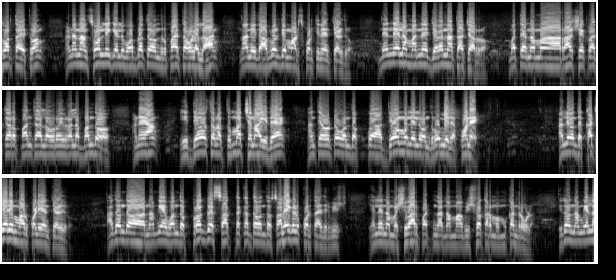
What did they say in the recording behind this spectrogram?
ಸೋರ್ತಾ ಇತ್ತು. ಅಣ್ಣ, ನಾನು ಸೋಲಿಗೆ ಅಲ್ಲಿ ಒಬ್ಬರ ಹತ್ರ ಒಂದು ರೂಪಾಯಿ ತಗೊಳ್ಳಲ್ಲ ನಾನು ಇದು ಅಭಿವೃದ್ಧಿ ಮಾಡಿಸ್ಕೊಡ್ತೀನಿ ಅಂತ ಹೇಳಿದ್ರು. ನಿನ್ನೆಲ್ಲ ಮೊನ್ನೆ ಜಗನ್ನಾಥಾಚಾರ್ಯರು ಮತ್ತು ನಮ್ಮ ರಾಜಶೇಖರಾಚಾರ್ಯ ಪಾಂಚಾಲ್ ಅವರು ಇವರೆಲ್ಲ ಬಂದು ಅಣ್ಣಯ್ಯ ಈ ದೇವಸ್ಥಾನ ತುಂಬ ಚೆನ್ನಾಗಿದೆ. ಅಂತ ಹೇಳ್ಬಿಟ್ಟು ಒಂದು ದೇವಮೂಲೆಯಲ್ಲಿ ಒಂದು ರೂಮ್ ಇದೆ, ಕೋಣೆ. ಅಲ್ಲಿ ಒಂದು ಕಚೇರಿ ಮಾಡ್ಕೊಳ್ಳಿ ಅಂತ ಹೇಳಿದರು. ಅದೊಂದು ನಮಗೆ ಒಂದು ಪ್ರೋಗ್ರೆಸ್ ಆಗ್ತಕ್ಕಂಥ ಒಂದು ಸಲಹೆಗಳು ಕೊಡ್ತಾ ಇದ್ರು ವಿಶ್ ಎಲ್ಲೇ ನಮ್ಮ ಶಿವಾರ್ಪಟ್ಟಣ ನಮ್ಮ ವಿಶ್ವಕರ್ಮ ಮುಖಂಡರುಗಳು. ಇದು ನಮಗೆಲ್ಲ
